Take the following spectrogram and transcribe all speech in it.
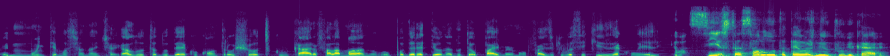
foi muito emocionante a, luta do Deco contra o Shoto. Cara fala, mano, o poder é teu, não é do teu pai, meu irmão. Faz o que você quiser com ele. Eu assisto essa luta até hoje no YouTube, cara.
